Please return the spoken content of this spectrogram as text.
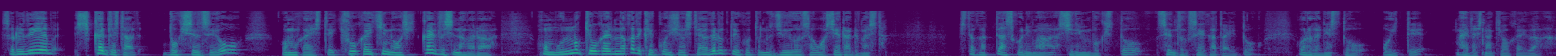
それでしっかりとした牧師先生をお迎えして教会機能をしっかりとしながら本物の教会の中で結婚式をしてあげるということの重要さを教えられました。したがってあそこには主任牧師と専属聖歌隊とオルガニストを置いて前橋の教会が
